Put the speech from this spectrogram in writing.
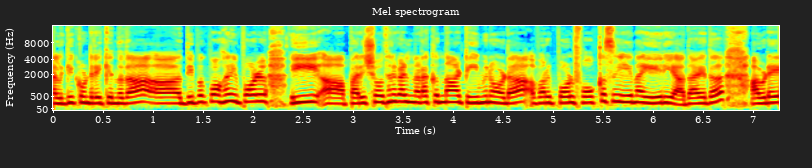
നൽകിക്കൊണ്ടിരിക്കുന്നത്. ദീപക് മോഹൻ ഇപ്പോൾ ഈ പരിശോധനകൾ നടക്കുന്ന ടീമിനോട് അവർ ഇപ്പോൾ ഫോക്കസ് ചെയ്യുന്ന ഏരിയ അതായത് അവിടെ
